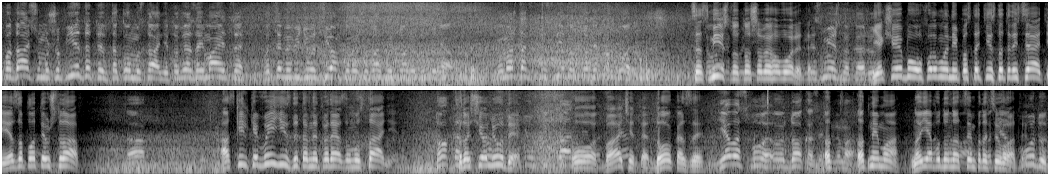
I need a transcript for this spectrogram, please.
в подальшому, щоб їздити в такому стані, то ви займаєтеся оцими відеозйомками, щоб вас ніхто не зупиняв. Не може так дослідно все не проходить. Це смішно, то, що ви говорите. Не смішно кажу. Якщо я був оформлений по статті 130, я заплатив штраф. Так. А скільки ви їздите в нетверезому стані? Докази, Про що люди? От, бачите, докази. Є у вас докази, От, чи нема? от нема. Ну я буду над цим. От працювати. як будуть,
